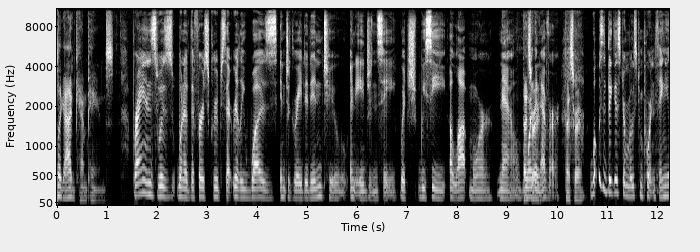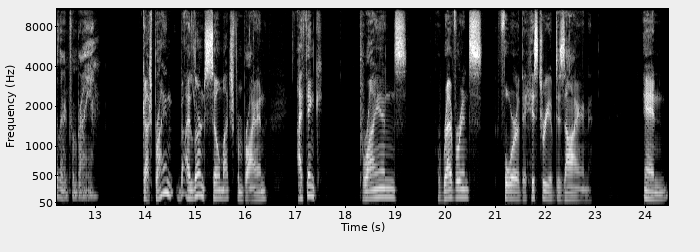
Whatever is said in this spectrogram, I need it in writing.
like ad campaigns. Brian's was one of the first groups that really was integrated into an agency, which we see a lot more now, That's more right. than ever. That's right. What was the biggest or most important thing you learned from Brian? Gosh, Brian, I learned so much from Brian. I think Brian's reverence for the history of design and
